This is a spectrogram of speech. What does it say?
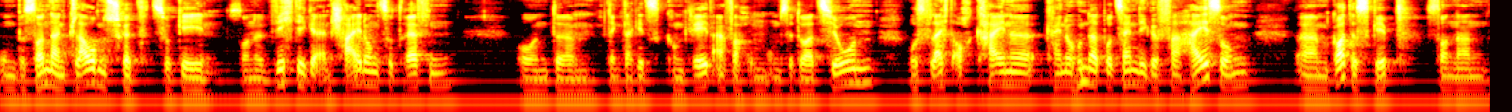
um einen besonderen Glaubensschritt zu gehen, so eine wichtige Entscheidung zu treffen. Und ähm, ich denke, da geht es konkret einfach um, um Situationen, wo es vielleicht auch keine, keine hundertprozentige Verheißung ähm, Gottes gibt, sondern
